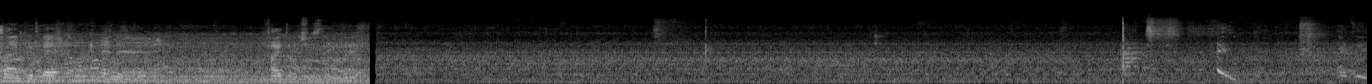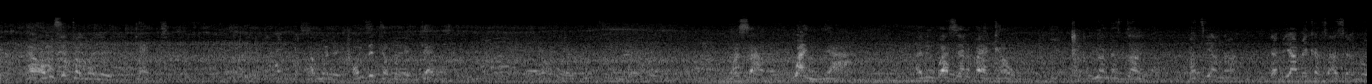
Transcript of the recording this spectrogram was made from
try and prepare and uh, fight on Tuesday. You understand? Yàrá, dàbí yàrá mi kà sá sẹ́ no.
